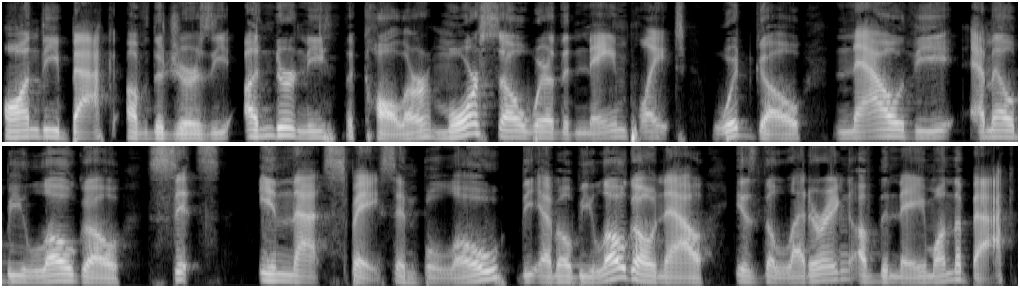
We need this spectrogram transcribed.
on the back of the jersey underneath the collar, more so where the nameplate would go. Now the MLB logo sits in that space. And below the MLB logo now is the lettering of the name on the back,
